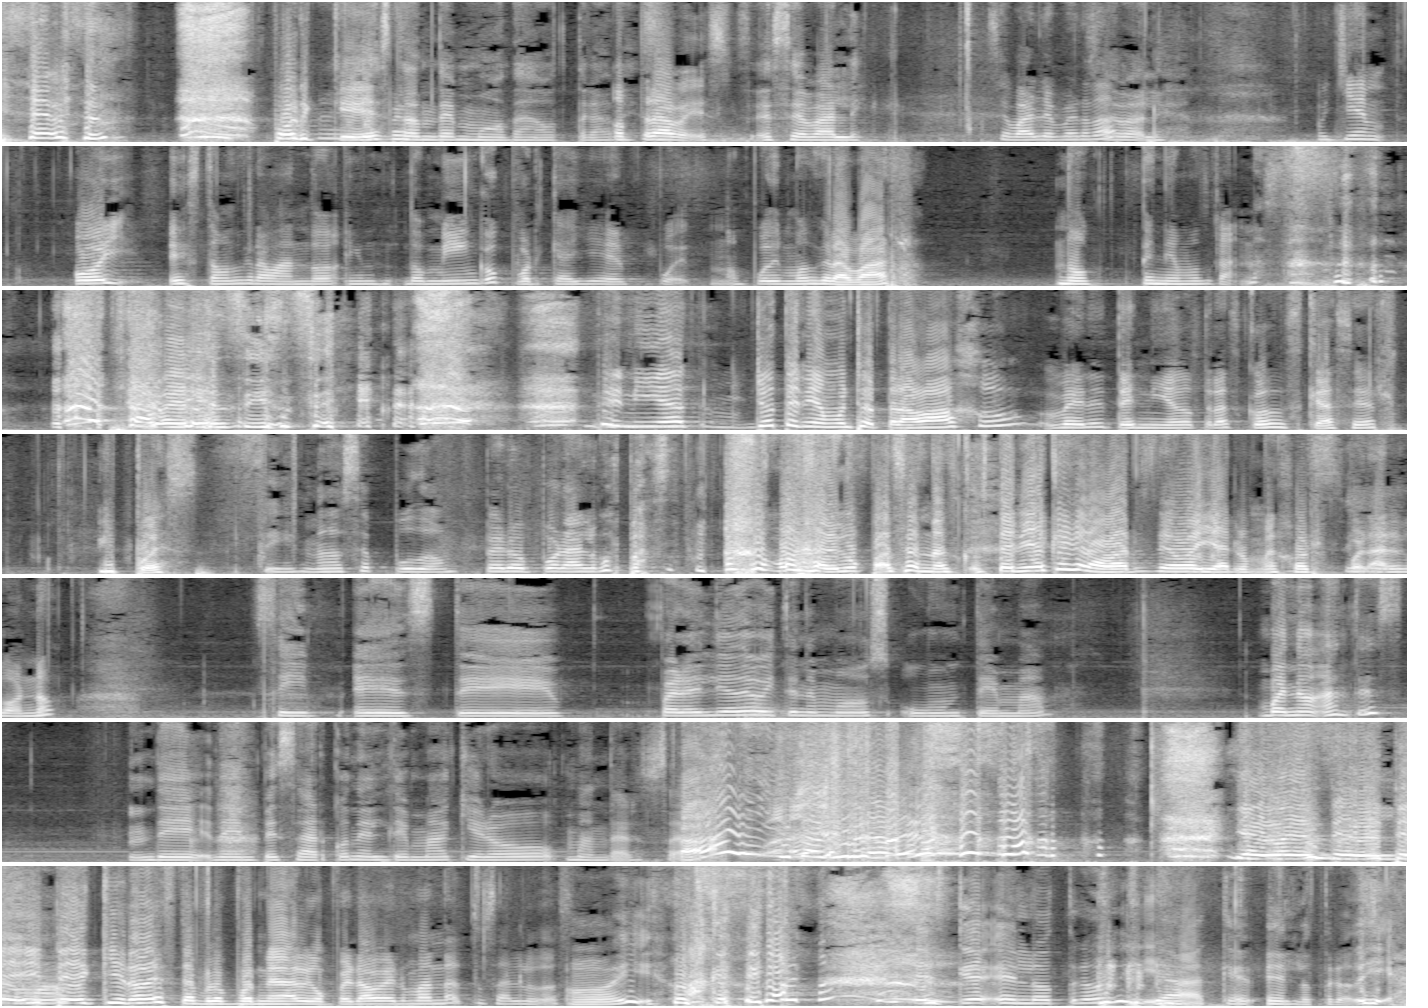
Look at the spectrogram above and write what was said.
Porque están de moda otra vez. Otra vez. Se vale. Se vale, ¿verdad? Se vale. Oye, hoy estamos grabando en domingo porque ayer pues no pudimos grabar. No teníamos ganas. ya ven, sincera. tenía, yo tenía mucho trabajo, Bere tenía otras cosas que hacer. Y pues. Sí, no se pudo, pero por algo pasó. por algo pasan las cosas. Tenía que grabarse hoy a lo mejor, por algo, ¿no? Sí, este. Para el día de hoy tenemos un tema. Bueno, antes de, de empezar con el tema, quiero mandar saludos. y, te, y te quiero este, proponer algo, pero a ver, manda tus saludos. Ay, es que el otro día, que el otro día,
